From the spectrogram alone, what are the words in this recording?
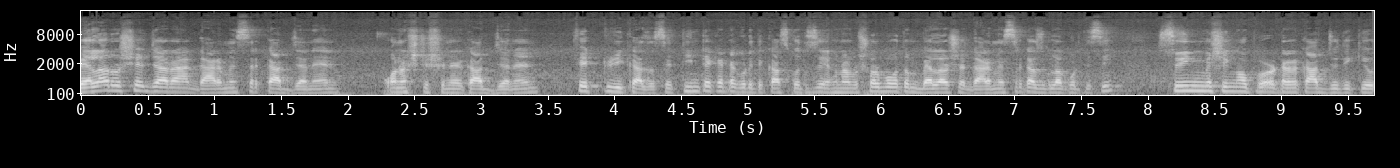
বেলারসের যারা গার্মেন্টসের কাজ জানেন কনস্ট্রাকশনের কাজ জানেন ফ্যাক্টরি কাজ আছে, তিনটা ক্যাটাগরিতে কাজ করতেছি। এখন আমরা সর্বপ্রথম বেলারসের গার্মেন্টসের কাজগুলো করতেছি। সুইং মেশিন অপারেটরের কাজ যদি কেউ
